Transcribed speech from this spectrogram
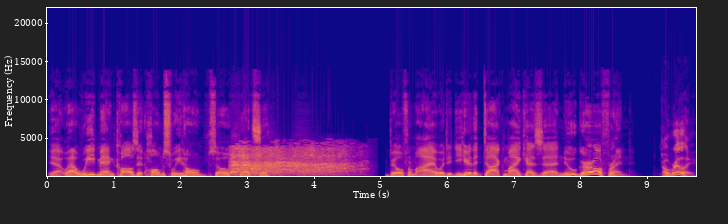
Yeah, well, Weedman calls it home sweet home. So that's uh, Bill from Iowa. Did you hear that Doc Mike has a new girlfriend? Oh, really?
